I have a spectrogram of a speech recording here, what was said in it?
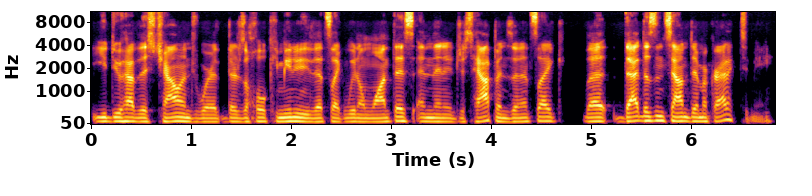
you do have this challenge where there's a whole community that's like we don't want this and then it just happens and it's like that that doesn't sound democratic to me.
